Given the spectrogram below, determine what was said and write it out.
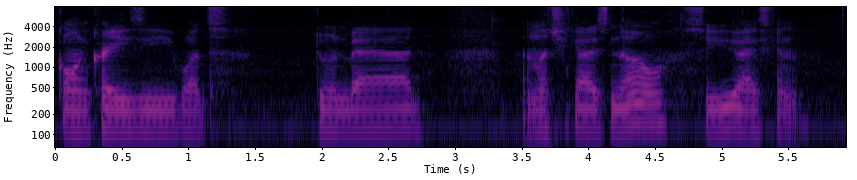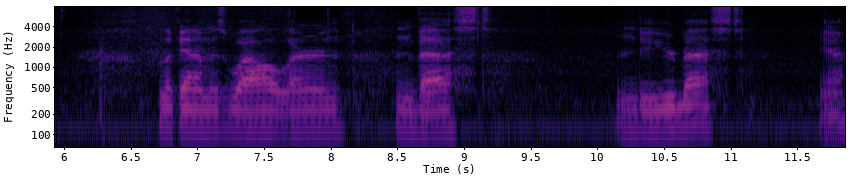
going crazy, what's doing bad, and let you guys know so you guys can look at them as well, learn, invest, and do your best. Yeah,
